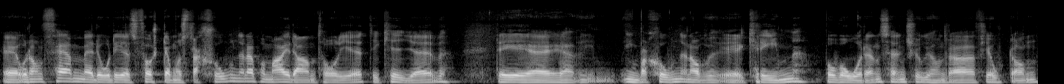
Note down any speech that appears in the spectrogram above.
Eh, och de fem är då dels först demonstrationerna på Majdantorget i Kiev. Det är eh, invasionen av eh, Krim på våren sedan 2014.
